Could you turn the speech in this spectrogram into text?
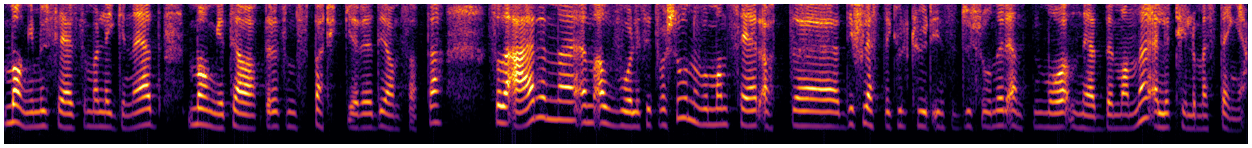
Mange museer som må legge ned, mange teatre som sparker de ansatte. Så det er en, en alvorlig situasjon hvor man ser at de fleste kulturinstitusjoner enten må nedbemanne eller til og med stenge.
